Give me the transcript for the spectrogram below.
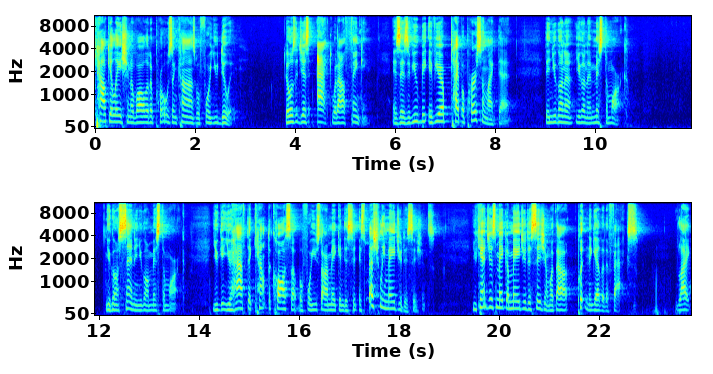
calculation of all of the pros and cons before you do it. Those that just act without thinking. It says if you be, if you're a type of person like that, then you're gonna you're gonna miss the mark. You're gonna sin and you're gonna miss the mark. You get, you have to count the costs up before you start making decisions, especially major decisions. You can't just make a major decision without putting together the facts, like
